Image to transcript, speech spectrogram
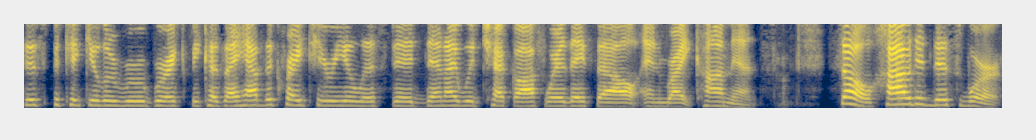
this particular rubric because I have the criteria listed. Then I would check off where they fell and write comments. So how did this work?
